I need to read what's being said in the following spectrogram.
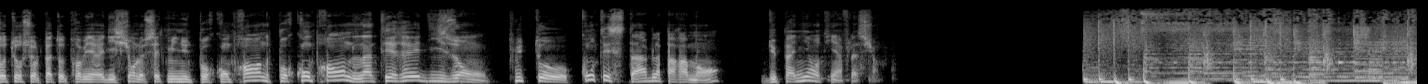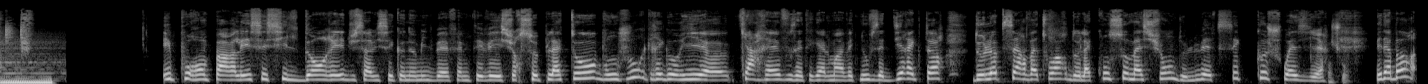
Retour sur le plateau de première édition, le 7 minutes pour comprendre. Pour comprendre l'intérêt, disons, plutôt contestable apparemment, du panier anti-inflation. Et pour en parler, Cécile Denré du service économie de BFM TV est sur ce plateau. Bonjour Grégory euh, Carret, vous êtes également avec nous. Vous êtes directeur de l'Observatoire de la consommation de l'UFC Que Choisir. Bonjour. Mais d'abord,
